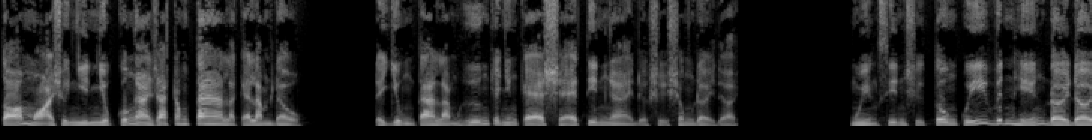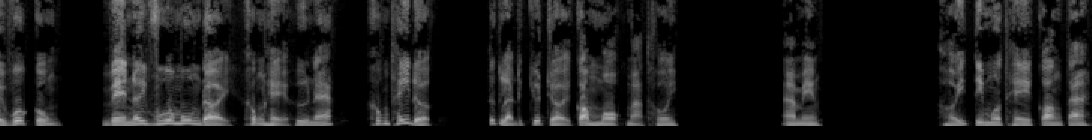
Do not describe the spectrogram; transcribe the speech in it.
tỏ mọi sự nhịn nhục của Ngài ra trong ta là kẻ làm đầu, để dùng ta làm gương cho những kẻ sẽ tin Ngài được sự sống đời đời. Nguyện xin sự tôn quý vinh hiển đời đời vô cùng về nơi vua muôn đời không hề hư nát, không thấy được, tức là Đức Chúa Trời có một mà thôi. Amen. Hỡi Timôthê con ta,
